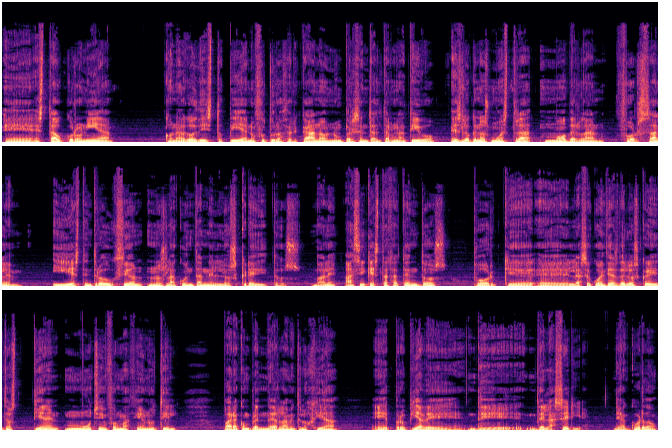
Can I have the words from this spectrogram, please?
Eh, esta ucronía, con algo de distopía en un futuro cercano, en un presente alternativo, es lo que nos muestra Motherland for Salem. Y esta introducción nos la cuentan en los créditos, ¿vale? Así que estad atentos porque eh, las secuencias de los créditos tienen mucha información útil para comprender la mitología eh, propia de, la serie. ¿De acuerdo?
